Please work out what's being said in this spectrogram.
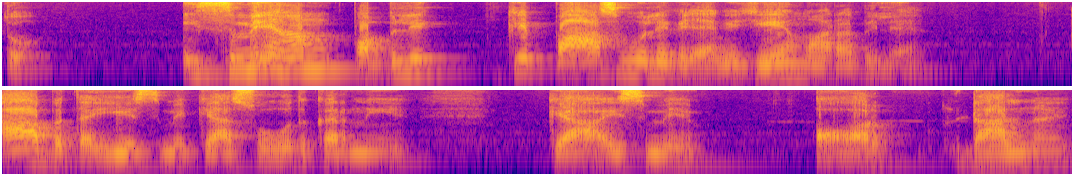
तो इसमें हम पब्लिक के पास वो लेके जाएँगे, ये हमारा बिल है। आप बताइए इसमें क्या शोध करनी है, क्या इसमें और डालना है,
